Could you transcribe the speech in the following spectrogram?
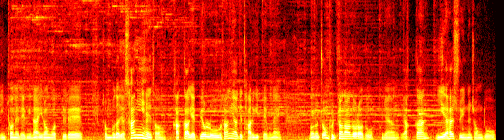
인터넷 앱이나 이런 것들에 전부 다 이제 상이해서 각각 앱별로 상이하게 다르기 때문에 이거는 좀 불편하더라도 그냥 약간 이해할 수 있는 정도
